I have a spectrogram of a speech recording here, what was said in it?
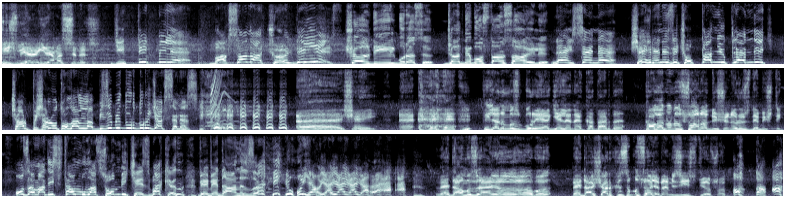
Hiçbir yere gidemezsiniz. Gittik bile. Baksana çöldeyiz. Çöl değil burası. Caddebostan sahili. Neyse ne. Şehrinizi çoktan yüklendik. Çarpışan otolarla bizi mi durduracaksınız? Ee, şey... e, planımız buraya gelene kadardı. Kalanını sonra düşünürüz demiştik. o zaman İstanbul'a son bir kez bakın ve vedanızı... Vedamıza ee, mı? Veda şarkısı mı söylememizi istiyorsun? ah ah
